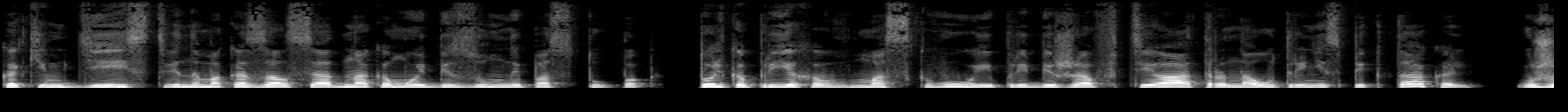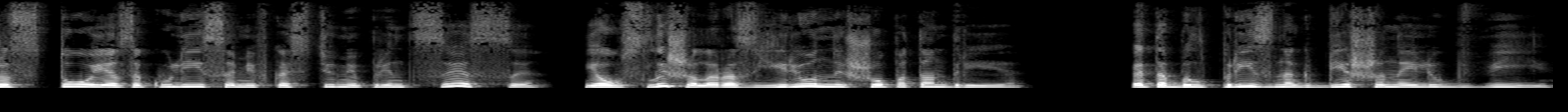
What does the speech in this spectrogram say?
Каким действенным оказался, однако, мой безумный поступок. Только приехав в Москву и прибежав в театр на утренний спектакль, уже стоя за кулисами в костюме принцессы, я услышала разъяренный шепот Андрея. Это был признак бешеной любви,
